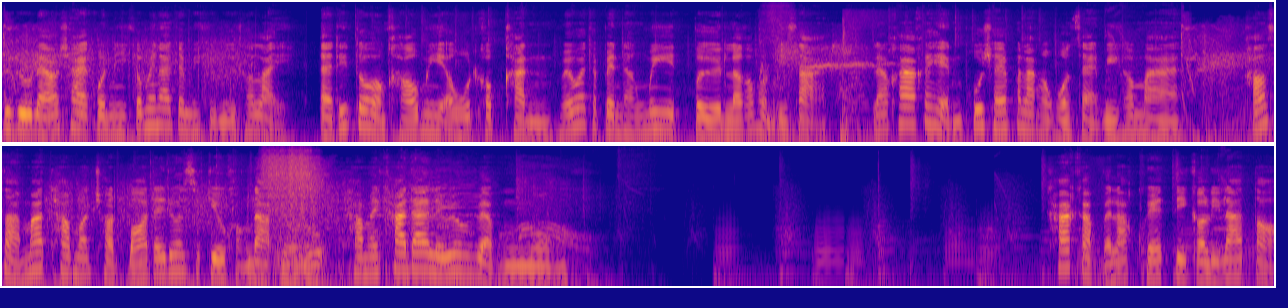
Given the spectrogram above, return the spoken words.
ดูดูแล้วชายคนนี้ก็ไม่น่าจะมีฝีมือเท่าไหร่ แต่ที่ตัวของเขามีอาวุธครบคัน ไม่ว่าจะเป็นทั้งมีดปืนแล้วก็ผลพิศาจแล้วข้าก็เห็นผู้ใช้พลังของผลแสนมีเข้ามา เขาสามารถทำวันช็อตบอสได้ด้วยสกิลของดาบโยรุทำให้ข้าได้เลเวลแบบงงๆข้ากลับไปรับเควสตีกอริลลาต่อ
